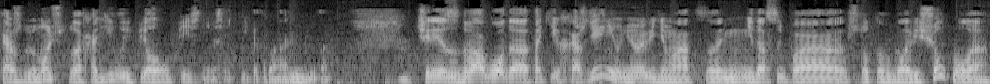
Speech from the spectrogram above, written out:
каждую ночь туда ходил и пел песни всякие, которые она любила. Через два года таких хождений у нее, видимо, от недосыпа что-то в голове щелкнуло.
